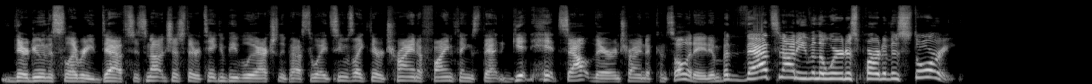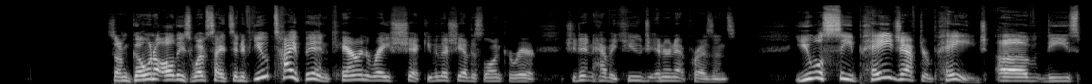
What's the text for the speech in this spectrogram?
they're doing the celebrity deaths. It's not just they're taking people who actually passed away. It seems like they're trying to find things that get hits out there and trying to consolidate them. But that's not even the weirdest part of this story. So I'm going to all these websites, and if you type in Karen Ray Schick, even though she had this long career, she didn't have a huge internet presence. You will see page after page of these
